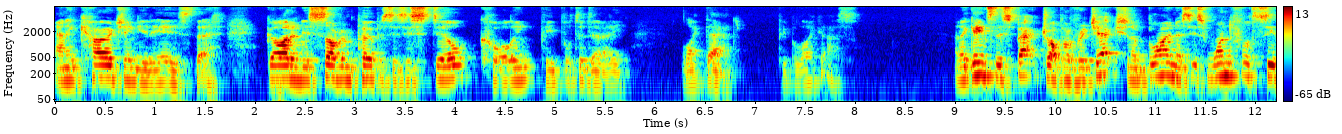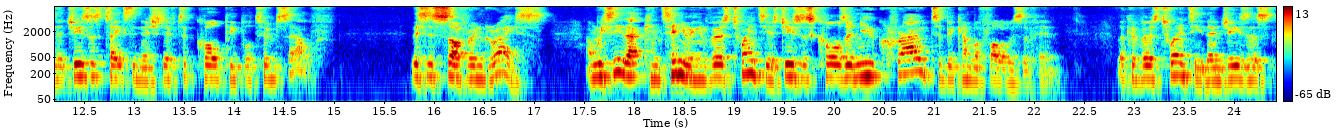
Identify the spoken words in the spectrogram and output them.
and encouraging it is that God and His sovereign purposes is still calling people today like that, people like us. And against this backdrop of rejection and blindness, it's wonderful to see that Jesus takes the initiative to call people to Himself. This is sovereign grace. And we see that continuing in verse 20 as Jesus calls a new crowd to become followers of Him. Look at verse 20. Then Jesus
